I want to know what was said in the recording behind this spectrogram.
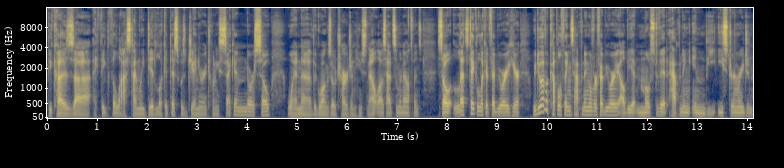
because uh, I think the last time we did look at this was January 22nd or so when uh, the Guangzhou Charge and Houston Outlaws had some announcements. So let's take a look at February here. We do have a couple things happening over February, albeit most of it happening in the eastern region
